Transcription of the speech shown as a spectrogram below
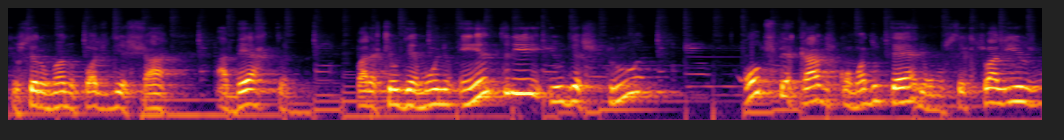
que o ser humano pode deixar aberta para que o demônio entre e o destrua. Outros pecados, como adultério, homossexualismo,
